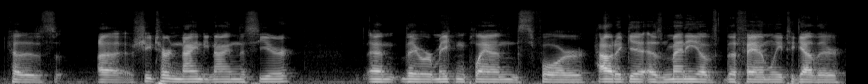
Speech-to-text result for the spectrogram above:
because uh, she turned 99 this year and they were making plans for how to get as many of the family together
